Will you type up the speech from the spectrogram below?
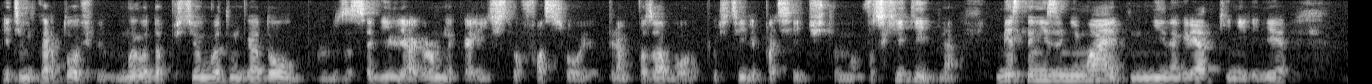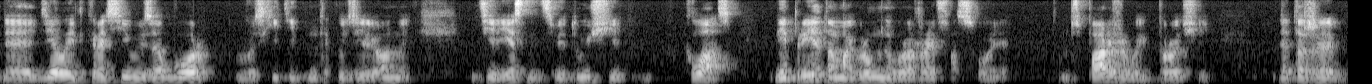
этим картофелем. Мы вот, допустим, в этом году засадили огромное количество фасоли. Прям по забору пустили по сетчатому. Восхитительно. Место не занимает ни на грядке, нигде. Э, делает красивый забор, восхитительно такой зеленый, интересный, цветущий. Класс. И при этом огромный урожай фасоли. Там спаржевый и прочий. Это же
